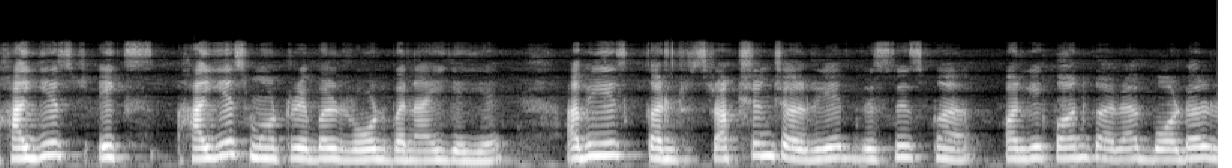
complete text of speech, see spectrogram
हाईएस्ट एक हाईएस्ट मोटरेबल रोड बनाई गई है। अभी ये कंस्ट्रक्शन चल रही है। दिस इज़ और ये कौन कर रहा है? बॉर्डर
